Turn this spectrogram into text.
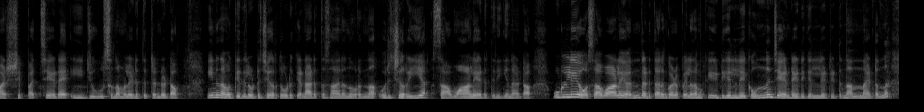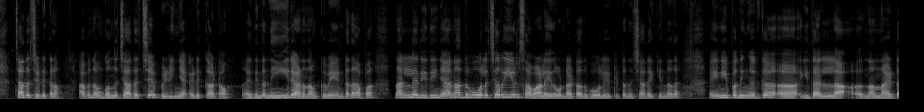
മഷിപ്പച്ചയുടെ ഈ ജ്യൂസ് നമ്മൾ എടുത്തിട്ടുണ്ട് കേട്ടോ. ഇനി നമുക്ക് ഇതിലോട്ട് ചേർത്ത് കൊടുക്കേണ്ട അടുത്ത സാധനം എന്ന് പറഞ്ഞാൽ ഒരു ചെറിയ സവാള എടുത്തിരിക്കുന്ന കേട്ടോ. ഉള്ളിയോ സവാളയോ എന്തെടുത്താലും കുഴപ്പമില്ല. നമുക്ക് ഇടികലിലേക്ക് ഒന്നും ചെയ്യേണ്ട ഇടികലിലിട്ടിട്ട് നന്നായിട്ടൊന്ന് ചതച്ചെടുക്കണം. അപ്പോൾ നമുക്കൊന്ന് ചതച്ച് പിഴിഞ്ഞ് എടുക്കാം കേട്ടോ. ഇതിന്റെ നീരാണ് നമുക്ക് വേണ്ടത്. അപ്പോൾ നല്ല രീതിയിൽ ഞാൻ അതുപോലെ ചെറിയൊരു സവാള ചെയ്തുകൊണ്ട് കേട്ടോ അതുപോലെ ഇട്ടിട്ടൊന്ന് ചതയ്ക്കുന്നത്. ഇനിയിപ്പോൾ നിങ്ങൾക്ക് ഇതല്ല നന്നായിട്ട്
